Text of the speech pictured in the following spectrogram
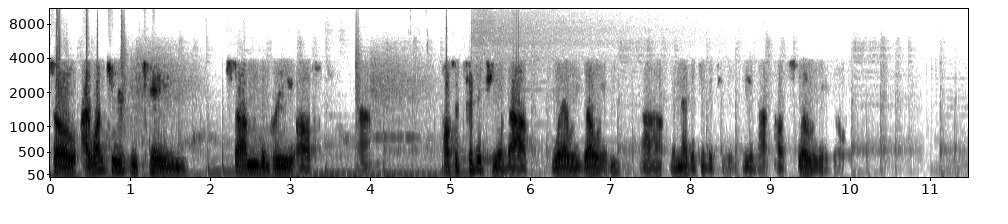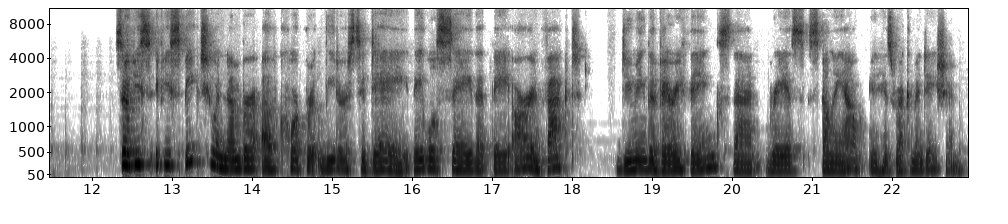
So I want to retain some degree of um, positivity about where we're going. Uh, the negativity would be about how slowly we're going. So if you if you speak to a number of corporate leaders today, they will say that they are in fact doing the very things that Ray is spelling out in his recommendation.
